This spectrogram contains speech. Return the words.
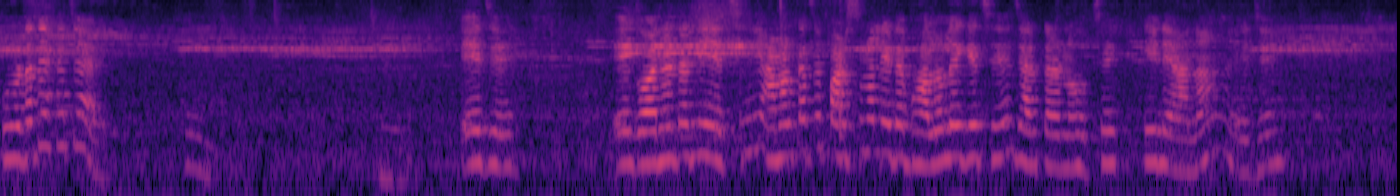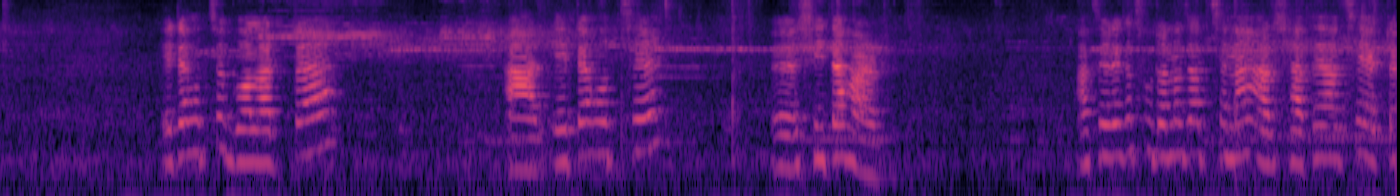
পুরোটা দেখা যায়। এই যে এই গয়নাটা নিয়েছি। আমার কাছে পার্সোনালি এটা ভালো লেগেছে, যার কারণে হচ্ছে কিনে আনা। এই যে, এটা হচ্ছে গলারটা, আর এটা হচ্ছে সীতাহার। আচ্ছা এটাকে ছুটানো যাচ্ছে না। আর সাথে আছে একটা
